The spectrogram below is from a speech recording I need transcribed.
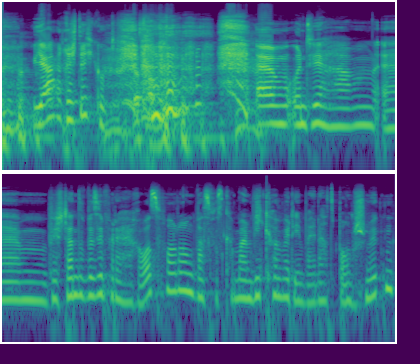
ja, richtig gut. ähm, und wir haben, ähm, wir standen so ein bisschen vor der Herausforderung, was, was kann man, wie können wir den Weihnachtsbaum schmücken?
